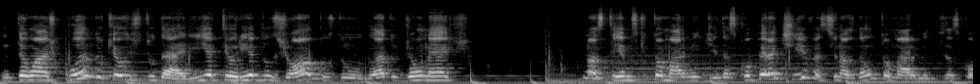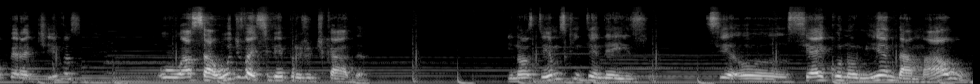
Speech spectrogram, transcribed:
Então, acho quando que eu estudaria a teoria dos jogos do, do lado do John Nash? Nós temos que tomar medidas cooperativas. Se nós não tomarmos medidas cooperativas, o, a saúde vai se ver prejudicada. E nós temos que entender isso. Se, o, se a economia andar mal,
